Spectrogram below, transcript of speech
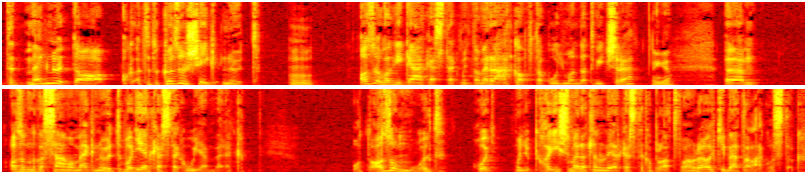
tehát megnőtt a, a tehát a közönség nőtt. Uh-huh. Azok, akik elkezdtek, mint tudom, rákaptak úgymond a Twitchre, Igen? öm, azoknak a száma megnőtt, vagy érkeztek új emberek. Ott azon múlt, hogy mondjuk, ha ismeretlenül érkeztek a platformra, hogy kivel találkoztak.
